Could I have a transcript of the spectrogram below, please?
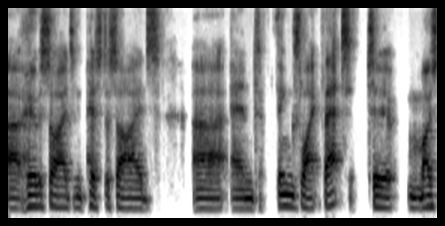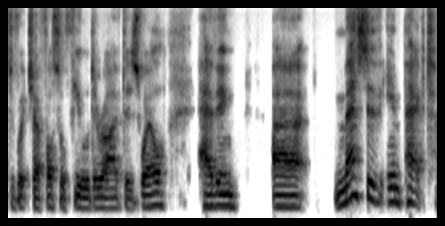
uh, herbicides and pesticides uh, and things like that, to most of which are fossil fuel derived as well, having uh, massive impact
